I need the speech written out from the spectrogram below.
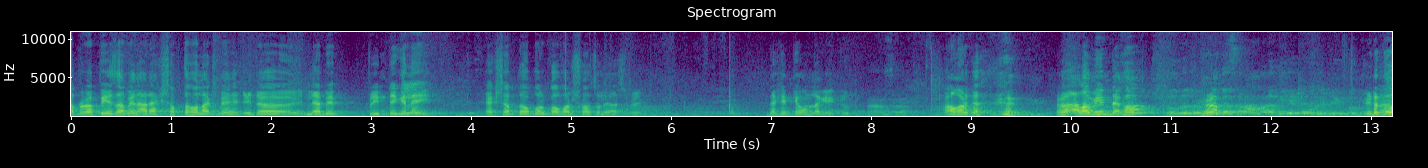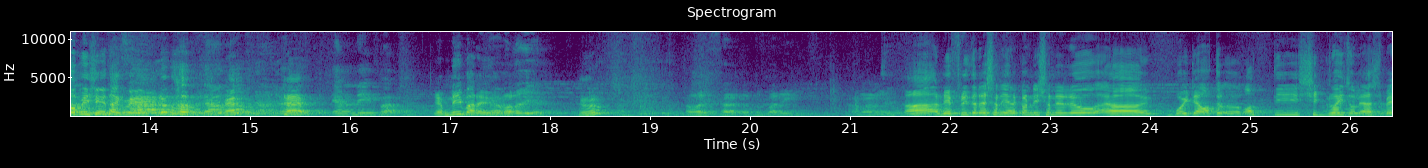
আপনারা পেয়ে যাবেন আর এক সপ্তাহ লাগবে। এটা ল্যাবে প্রিন্টে গেলেই এক সপ্তাহ পর কভার সহ চলে আসবে। দেখেন কেমন লাগে একটু। আমার হ্যাঁ, আলামিন দেখো। হ্যাঁ? এটা তো অফিসেই থাকবে এটা তো হ্যাঁ, হ্যাঁ এমনিই পার। এমনিই পারে। হ্যাঁ। আমার স্যার তো পারি। রেফ্রিজারেশন এয়ার কন্ডিশনেরও বইটা অত অতি শীঘ্রই চলে আসবে।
